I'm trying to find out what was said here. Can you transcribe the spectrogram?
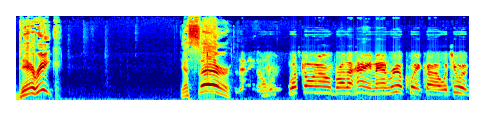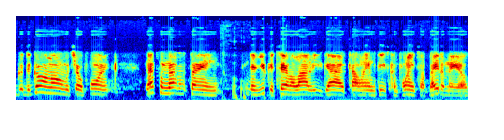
Derek. Yes, sir. What's going on, brother? Hey, man, real quick, uh, what you were to go along with your point, that's another thing that you could tell a lot of these guys calling in with these complaints of beta males.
